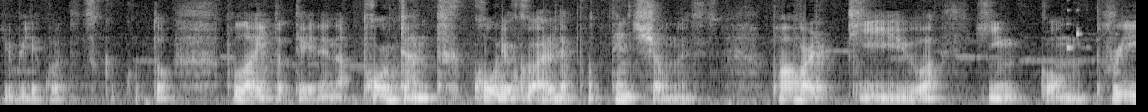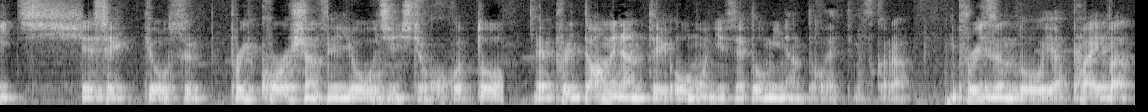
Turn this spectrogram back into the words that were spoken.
指でこうやってつくこと。ポライト、丁寧な。ポータント、効力があるね。ポテンシャルのやつです。パワーティーは貧困、preach で説教する、precautions で用心しておくこと、predominant 主にですね、ドミナントがやってますから、prison law や private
